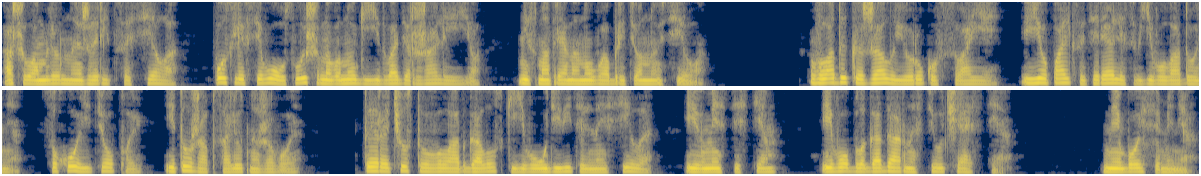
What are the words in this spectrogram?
Ошеломленная жрица села. После всего услышанного ноги едва держали ее, несмотря на новообретенную силу. Владыка сжал ее руку в своей. Ее пальцы терялись в его ладони, сухой и теплый, и тоже абсолютно живой. Тера чувствовала отголоски его удивительной силы и вместе с тем его благодарность и участие. «Не бойся меня»,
